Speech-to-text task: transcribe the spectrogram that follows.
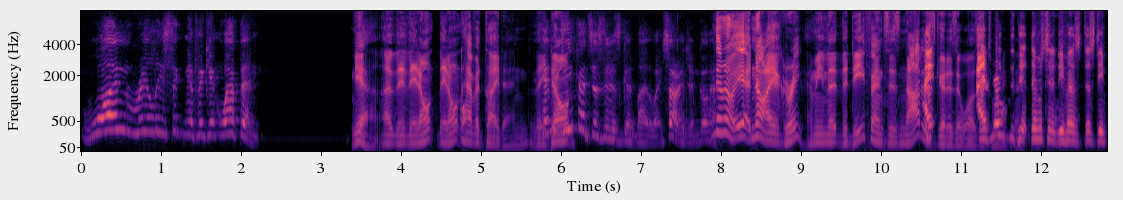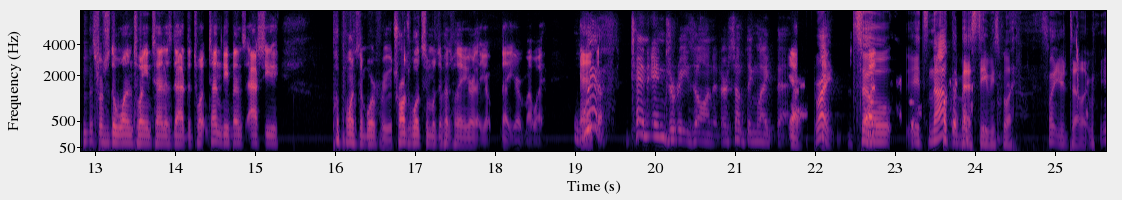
one really significant weapon. Yeah, uh, they, they don't they don't have a tight end. They and don't. the defense isn't as good, by the way. Sorry, Jim. Go ahead. No, no, yeah, no. I agree. I mean, the, the defense is not I- as good as it was. I in think the 2010. di- difference in the defense, this defense versus the one in 2010, is that the 2010 defense actually put points on the board for you. Charles Woodson was defensive player of the year that year, by the way. And- With 10 injuries on it or something like that. Yeah. right. So it's not the best team he's played. That's what you're telling me.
